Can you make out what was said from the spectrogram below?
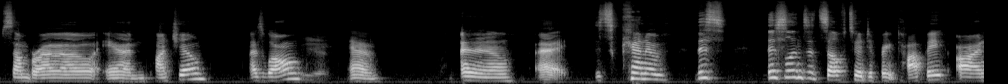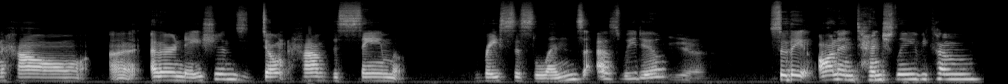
sombrero and poncho as well. yeah. Um, I don't know. Uh, it's kind of this. This lends itself to a different topic on how uh, other nations don't have the same racist lens as we do. Yeah. So they unintentionally become.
